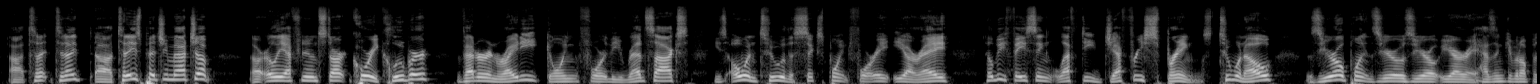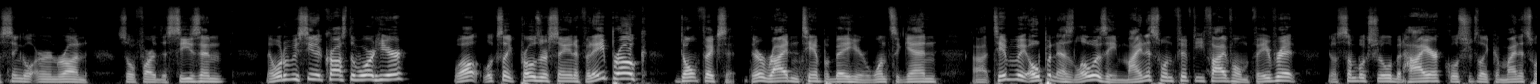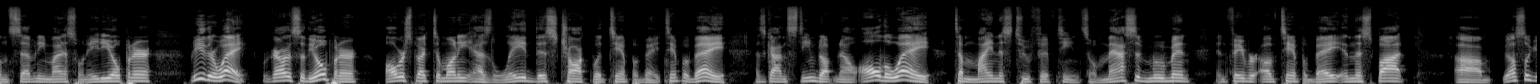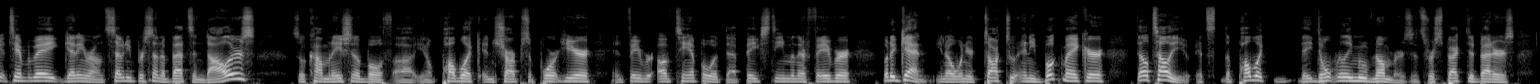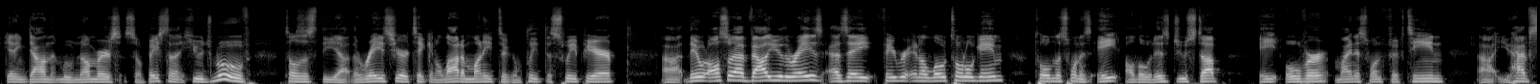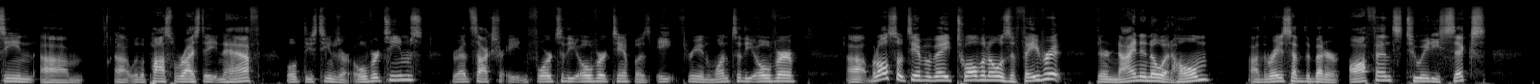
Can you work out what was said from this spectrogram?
Uh, tonight, tonight uh, today's pitching matchup, uh, early afternoon start. Corey Kluber, veteran righty, going for the Red Sox. He's 0 2 with a 6.48 ERA. He'll be facing lefty Jeffrey Springs, 2 0, 0.00 ERA. Hasn't given up a single earned run so far this season. Now, what have we seen across the board here? Well, looks like pros are saying if it ain't broke, don't fix it. They're riding Tampa Bay here once again. Uh, Tampa Bay opened as low as a minus 155 home favorite. You know, some books are a little bit higher, closer to like a minus 170, minus 180 opener. But either way, regardless of the opener, all respect to money has laid this chalk with Tampa Bay. Tampa Bay has gotten steamed up now all the way to minus 215. So massive movement in favor of Tampa Bay in this spot. Um, we also get Tampa Bay getting around 70% of bets in dollars. So combination of both, uh, you know, public and sharp support here in favor of Tampa with that big steam in their favor. But again, you know, when you talk to any bookmaker, they'll tell you it's the public. They don't really move numbers. It's respected betters getting down that move numbers. So based on that huge move, tells us the uh, the Rays here are taking a lot of money to complete the sweep here. Uh, they would also have value the Rays as a favorite in a low total game. Total in this one is eight, although it is juiced up eight over minus one fifteen. Uh, you have seen um, uh, with a possible rise to eight and a half. Both these teams are over teams. The Red Sox are eight and four to the over. Tampa is eight three and one to the over. Uh, but also Tampa Bay twelve and zero is a favorite. They're nine and zero at home. Uh, the Rays have the better offense, two eighty six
